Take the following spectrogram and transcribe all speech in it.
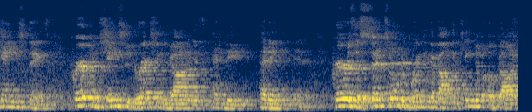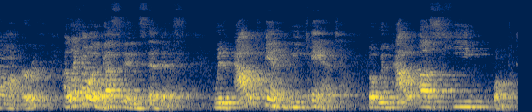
change things. Prayer can change the direction God is heading, heading in. Prayer is essential to bringing about the kingdom of God on earth. I like how Augustine said this Without him, we can't, but without us, he won't.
